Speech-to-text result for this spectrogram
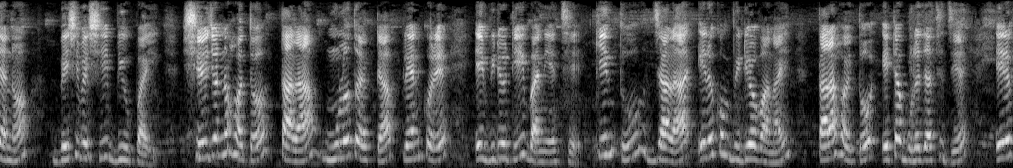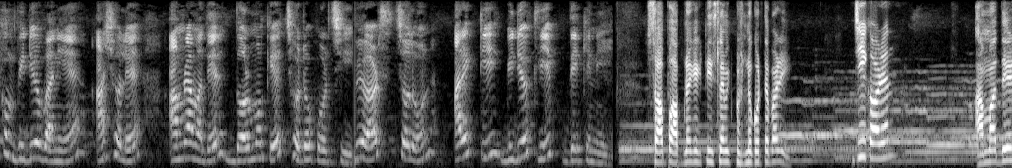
যেন বেশি বেশি ভিউ পাই সেই জন্য হয়তো তারা মূলত একটা প্ল্যান করে এই ভিডিওটি বানিয়েছে। কিন্তু যারা এরকম ভিডিও বানায়, তারা হয়তো এটা ভুলে যাচ্ছে যে এরকম ভিডিও বানিয়ে আসলে আমরা আমাদের ধর্মকে ছোট করছি। ভিউয়ার্স চলুন আরেকটি ভিডিও ক্লিপ দেখে নিই। সো আপু, আপনাকে একটি ইসলামিক প্রশ্ন করতে পারি? জি করেন। আমাদের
